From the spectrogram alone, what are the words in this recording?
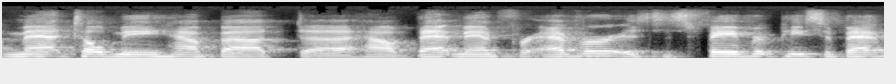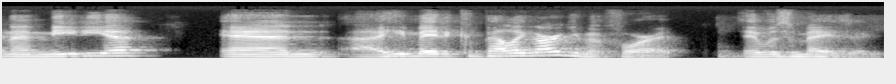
Matt told me how about uh, how Batman Forever is his favorite piece of Batman media, and uh, he made a compelling argument for it. It was amazing.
